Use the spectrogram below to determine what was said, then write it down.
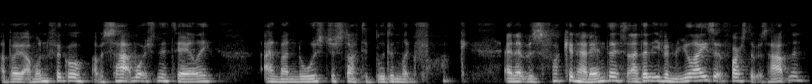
about a month ago. I was sat watching the telly, and my nose just started bleeding like fuck, and it was fucking horrendous. I didn't even realise at first it was happening.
